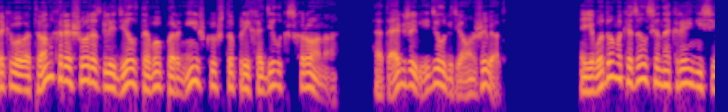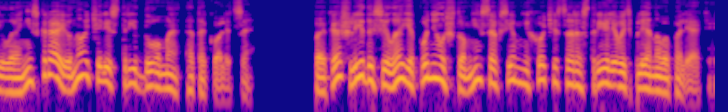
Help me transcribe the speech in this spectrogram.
Так вот, он хорошо разглядел того парнишку, что приходил к схрону, а также видел, где он живет. Его дом оказался на крайней села, не с краю, но через три дома от околицы. Пока шли до села, я понял, что мне совсем не хочется расстреливать пленного поляка,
